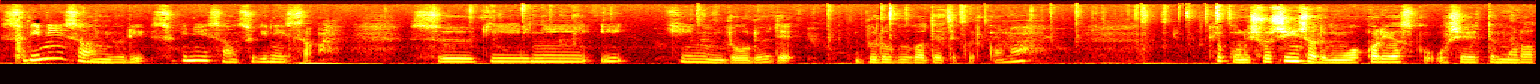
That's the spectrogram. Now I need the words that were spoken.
杉兄さんより、杉兄さん、杉兄さん。杉兄、Kindle でブログが出てくるかな？結構ね、初心者でもわかりやすく教えてもらっ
